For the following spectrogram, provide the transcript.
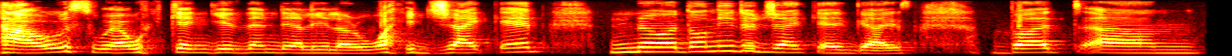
house where we can give them their little white jacket. No, don't need a jacket, guys. But um,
